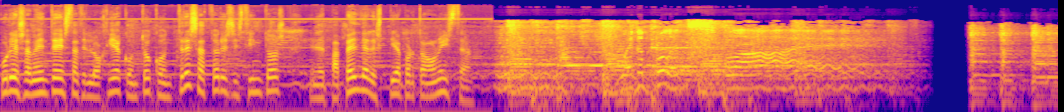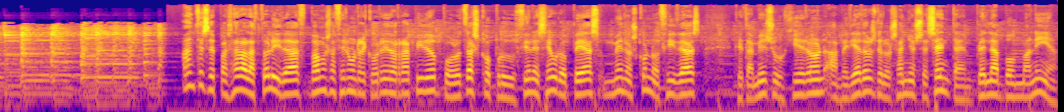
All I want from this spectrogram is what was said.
Curiosamente, esta trilogía contó con tres actores distintos en el papel del espía protagonista. Antes de pasar a la actualidad, vamos a hacer un recorrido rápido por otras coproducciones europeas menos conocidas que también surgieron a mediados de los años 60 en plena bondmanía.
